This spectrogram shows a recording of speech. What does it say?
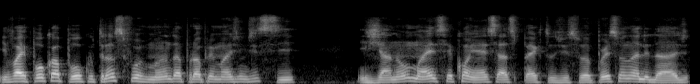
e vai pouco a pouco transformando a própria imagem de si, e já não mais reconhece aspectos de sua personalidade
